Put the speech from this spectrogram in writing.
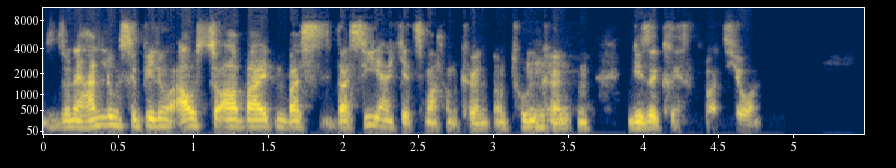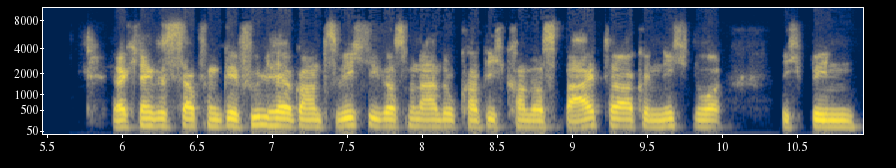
so eine Handlungsempfehlung auszuarbeiten, was, was sie eigentlich jetzt machen könnten und tun mhm. könnten in dieser Krisensituation. Ja, ich denke, das ist auch vom Gefühl her ganz wichtig, dass man den Eindruck hat, ich kann das beitragen, nicht nur, ich bin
